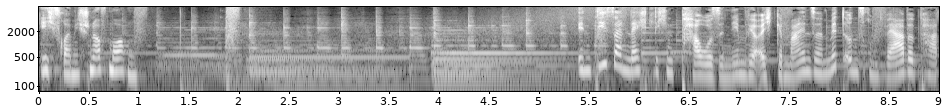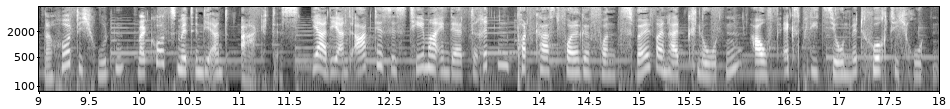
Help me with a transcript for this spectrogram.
ich freue mich schon auf morgen. In dieser nächtlichen Pause nehmen wir euch gemeinsam mit unserem Werbepartner Hurtigruten mal kurz mit in die Antarktis. Ja, die Antarktis ist Thema in der dritten Podcast-Folge von 12,5 Knoten auf Expedition mit Hurtigruten.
